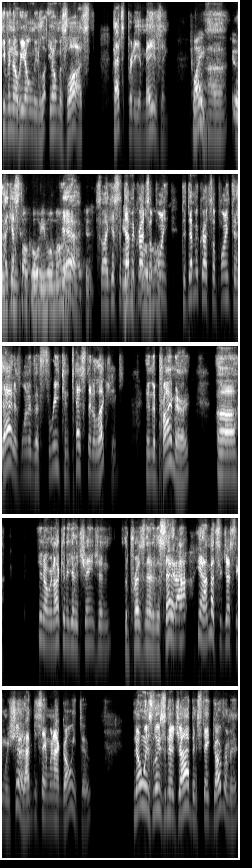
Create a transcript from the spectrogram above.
even though he only he almost lost. That's pretty amazing. Twice. Uh, I guess- Iwamoto, Yeah. I just- so I guess the Democrats will point the Democrats will point to that as one of the three contested elections in the primary. Uh, you know, we're not going to get a change in the president of the Senate. I, yeah, I'm not suggesting we should. I'm just saying we're not going to. No one's losing their job in state government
